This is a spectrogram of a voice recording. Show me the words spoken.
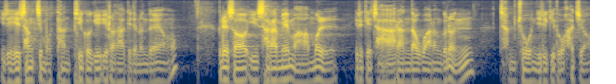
이제 예상치 못한 비극이 일어나게 되는데요. 그래서 이 사람의 마음을 이렇게 잘 안다고 하는 것은 참 좋은 일이기도 하죠.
